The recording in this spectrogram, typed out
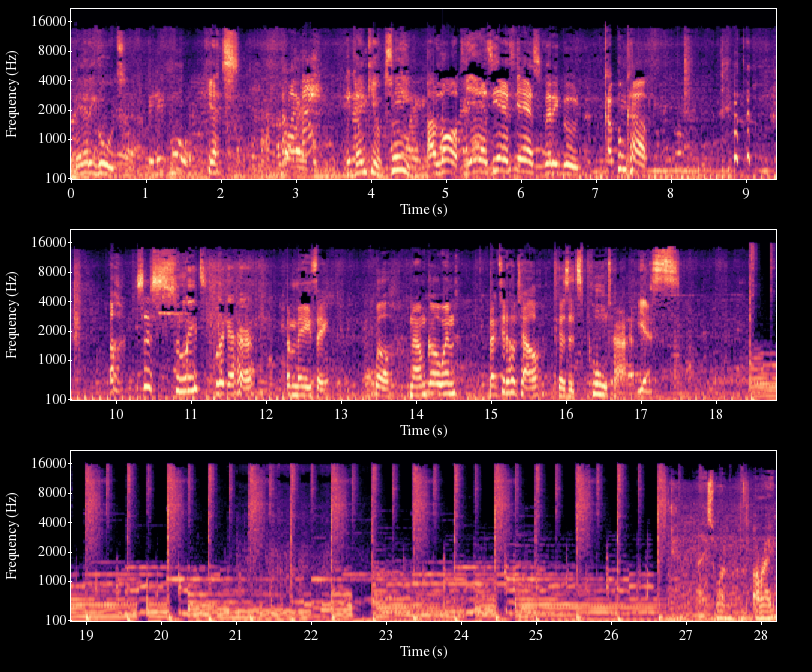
Very good. Yes. Thank you. See, a lot. Yes, yes, yes. Very good. Kapung kap. oh, so sweet. Look at her. Amazing. Well, now I'm going back to the hotel because it's pool time. Yes. Nice one. All right.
